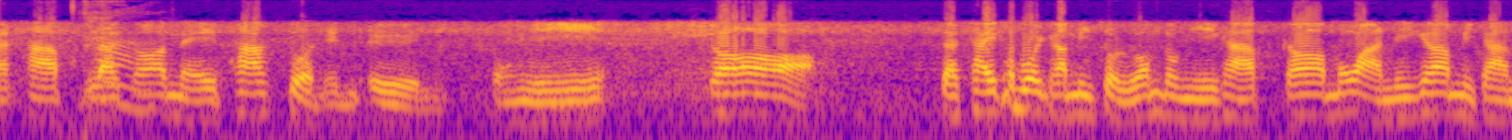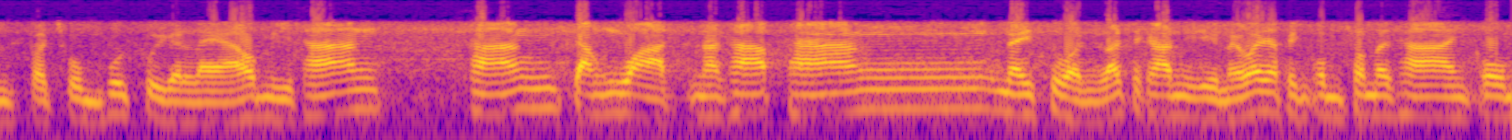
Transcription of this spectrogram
นะครับค่ะแล้วก็ในภาคส่วนอื่น ๆ ตรงนี้ก็จะใช้กระบวนการมีส่วนร่วมตรงนี้ครับ ก็เมื่อวานนี้ก็มีการประชุมพูดคุยกันแล้ว มีทั้งทั้งจังหวัดนะครับ ทั้งในส่วนราชการอื่นๆไม่ว่าจะเป็นกรมชลประทานกรม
